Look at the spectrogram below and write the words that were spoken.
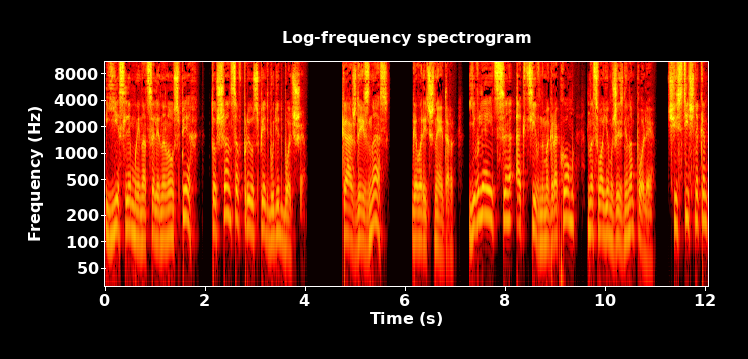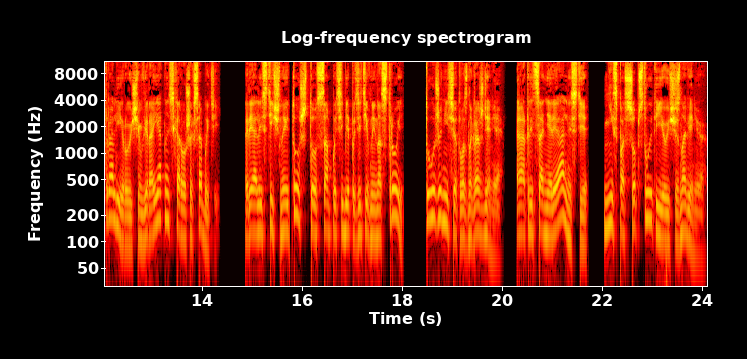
если мы нацелены на успех, то шансов преуспеть будет больше. Каждый из нас, говорит Шнейдер, является активным игроком на своем жизненном поле, частично контролирующим вероятность хороших событий. Реалистично и то, что сам по себе позитивный настрой тоже несет вознаграждение а отрицание реальности не способствует ее исчезновению.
